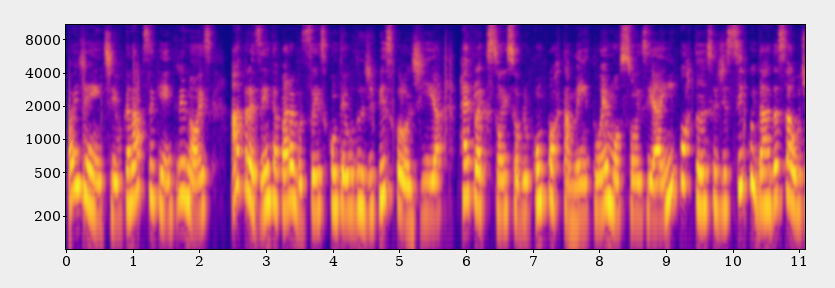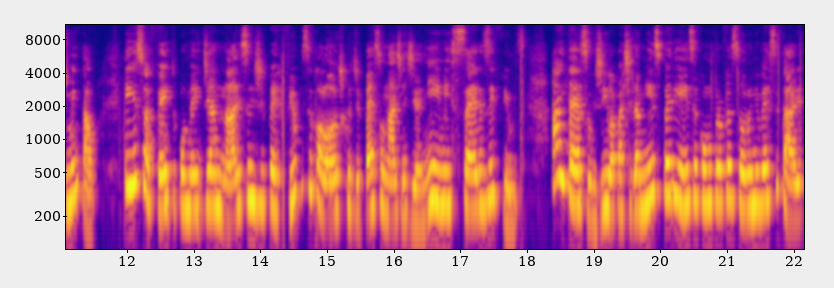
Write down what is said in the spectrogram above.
Oi, gente! O canal Psique Entre Nós apresenta para vocês conteúdos de psicologia, reflexões sobre o comportamento, emoções e a importância de se cuidar da saúde mental. E isso é feito por meio de análises de perfil psicológico de personagens de animes, séries e filmes. A ideia surgiu a partir da minha experiência como professora universitária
